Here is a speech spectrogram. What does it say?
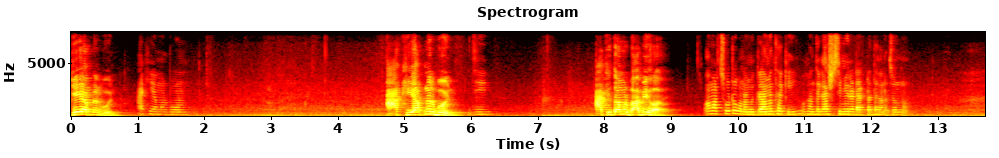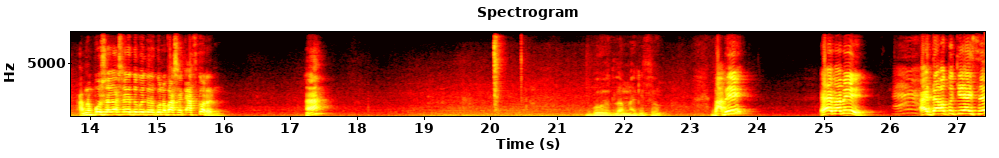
কে আপনার বোন? আখি আমার বোন। আখি আপনার বোন? জি। আখি তো আমার ভাবি হয়। আমার ছোট বোন আমি গ্রামে থাকি ওখান থেকে আসছি মেয়েরা ডাক্তার দেখানোর জন্য। আপনার পোশাক আশাকে তো কইতে কোনো বাসায় কাজ করেন? হ্যাঁ? বুঝলাম না কিছু। ভাবি? এ ভাবি! এই দাও তো কে আইছে?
